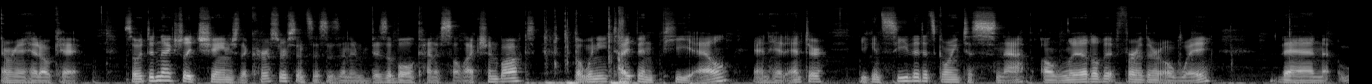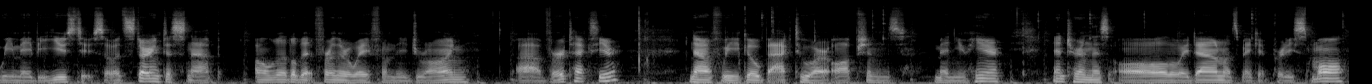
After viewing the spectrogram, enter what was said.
and we're gonna hit okay. So it didn't actually change the cursor since this is an invisible kind of selection box, but when you type in PL and hit enter, you can see that it's going to snap a little bit further away than we may be used to. So it's starting to snap a little bit further away from the drawing uh, vertex here. Now if we go back to our options menu here and turn this all the way down, let's make it pretty small.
